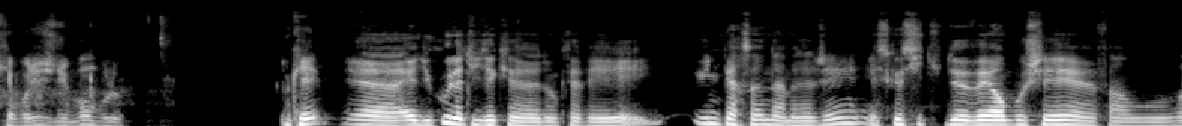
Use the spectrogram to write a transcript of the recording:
qu'elle produise du bon boulot. Ok euh, et du coup là tu disais que donc tu avais une personne à manager. Est-ce que si tu devais embaucher euh, enfin ou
